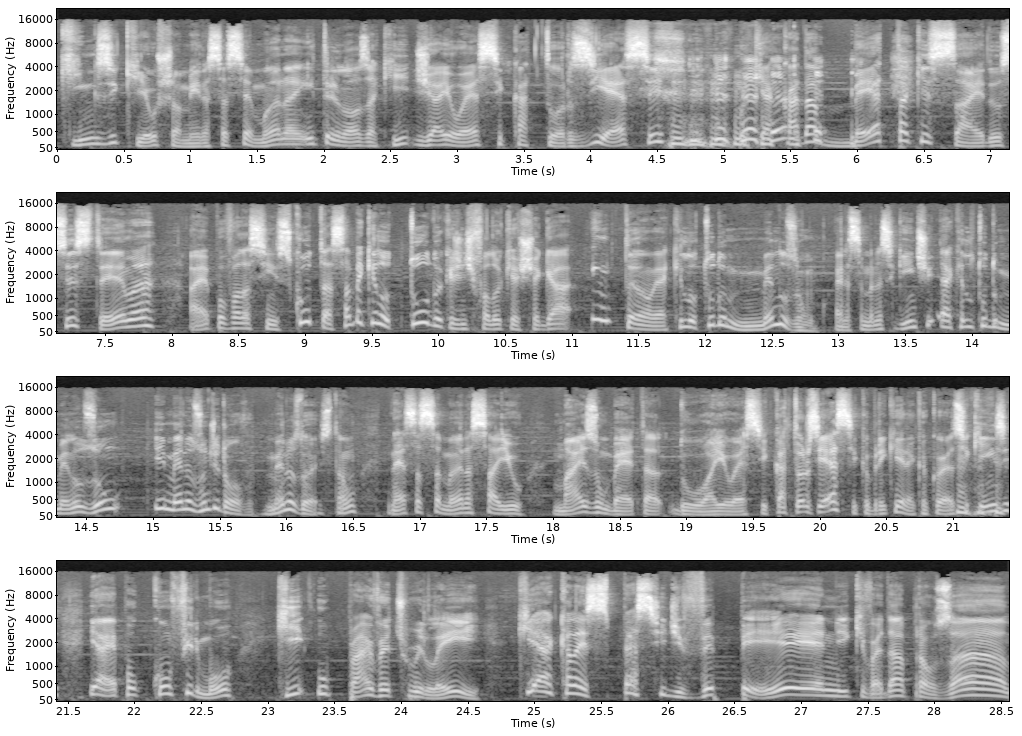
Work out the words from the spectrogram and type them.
15, que eu chamei nessa semana, entre nós aqui de iOS 14S, porque a cada beta que sai do sistema, a Apple fala assim: escuta, sabe aquilo tudo que a gente falou que ia chegar? Então, é aquilo tudo menos um. Aí na semana seguinte é aquilo tudo menos um e menos um de novo, menos dois. Então, nessa semana saiu mais um beta do iOS 14S, que eu brinquei, né? Que é o iOS 15, e a Apple confirmou que o Private Relay que é aquela espécie de VPN que vai dar para usar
